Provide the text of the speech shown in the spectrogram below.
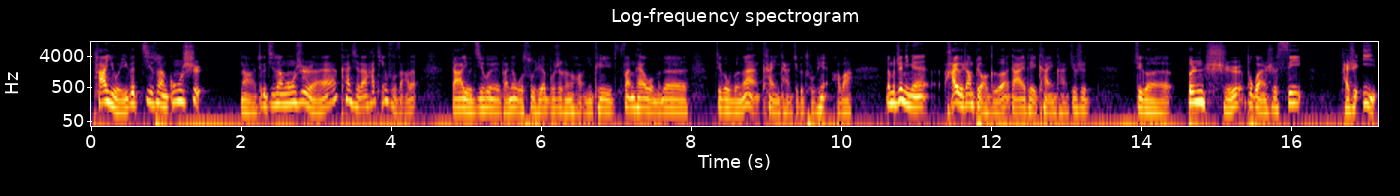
它有一个计算公式啊，这个计算公式哎看起来还挺复杂的。大家有机会，反正我数学不是很好，你可以翻开我们的这个文案看一看这个图片，好吧？那么这里面还有一张表格，大家也可以看一看，就是这个奔驰，不管是 C 还是 E，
